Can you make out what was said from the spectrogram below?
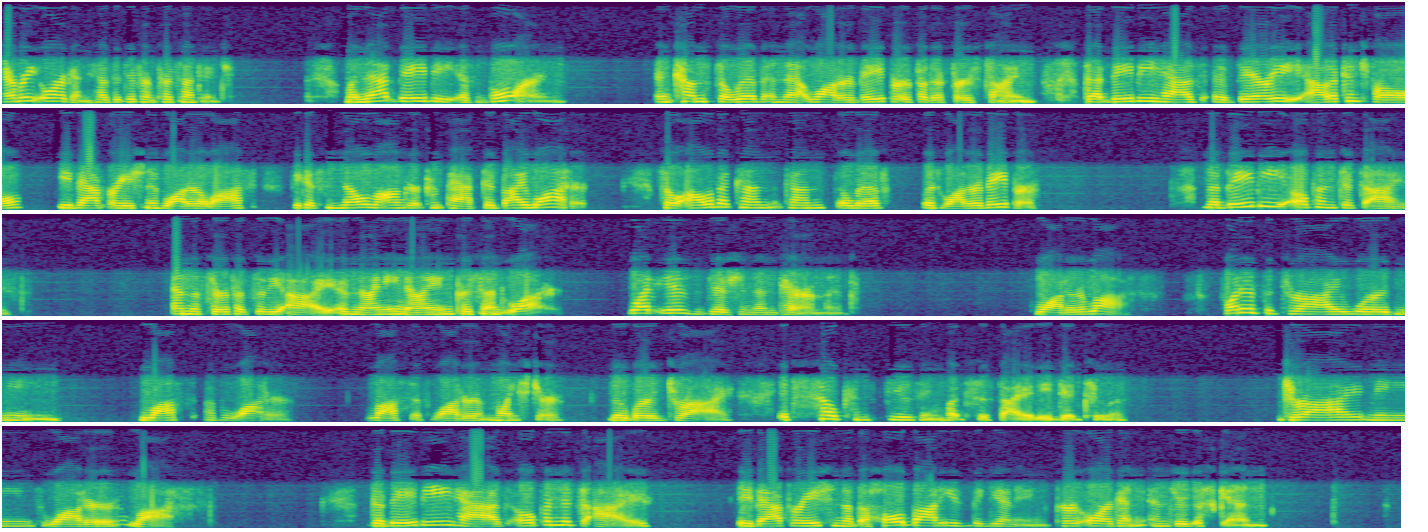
Every organ has a different percentage. When that baby is born and comes to live in that water vapor for the first time, that baby has a very out of control evaporation of water loss because it's no longer compacted by water. So all of it com- comes to live with water vapor. The baby opens its eyes, and the surface of the eye is 99% water. What is vision impairment? Water loss. What does the dry word mean? Loss of water. Loss of water moisture. The word dry. It's so confusing what society did to us. Dry means water loss. The baby has opened its eyes evaporation of the whole body is beginning per organ and through the skin.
